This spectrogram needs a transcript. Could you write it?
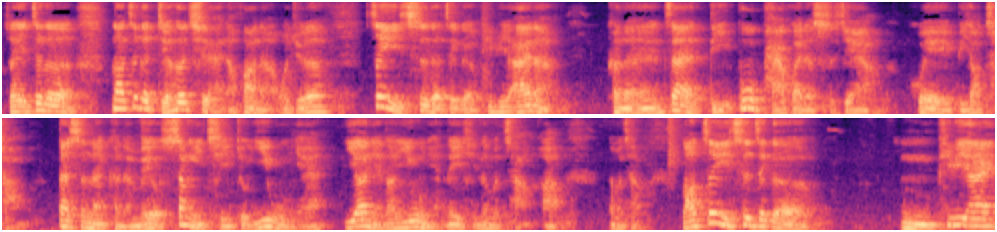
所以这个那这个结合起来的话呢，我觉得这一次的这个 PPI 呢，可能在底部徘徊的时间啊会比较长，但是呢，可能没有上一期就一五年。一二年到一五年那一期那么长啊，那么长，然后这一次这个，嗯，PPI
